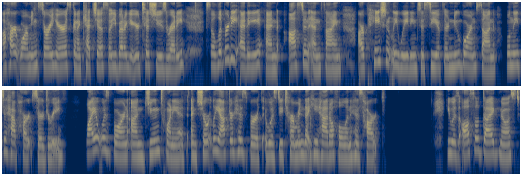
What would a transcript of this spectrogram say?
a heartwarming story here. It's going to catch you, so you better get your tissues ready. So, Liberty Eddie and Austin Ensign are patiently waiting to see if their newborn son will need to have heart surgery. Wyatt was born on June 20th, and shortly after his birth, it was determined that he had a hole in his heart. He was also diagnosed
